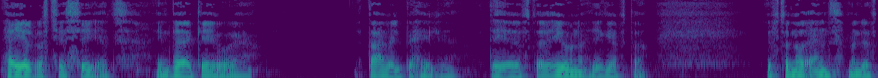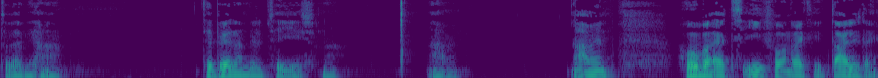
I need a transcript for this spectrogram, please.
Her hjælp os til at se, at enhver gave er dig velbehagelig. Det er efter evne, ikke efter, efter noget andet, men efter hvad vi har. Det beder dig om hjælp til Jesu navn. Amen. Amen. Håber, at I får en rigtig dejlig dag.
